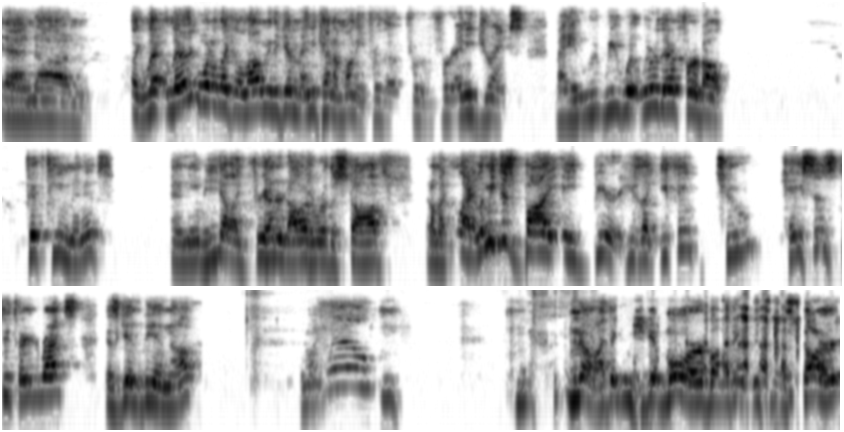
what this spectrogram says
and um, like Larry wouldn't like allow me to give him any kind of money for the for for any drinks. Man, we we, we were there for about fifteen minutes, and he, he got like three hundred dollars worth of stuff. And I'm like, all right, let me just buy a beer. He's like, you think two cases, two 30 racks is going to be enough? I'm like, well, no, I think we should get more, but I think this is a start.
